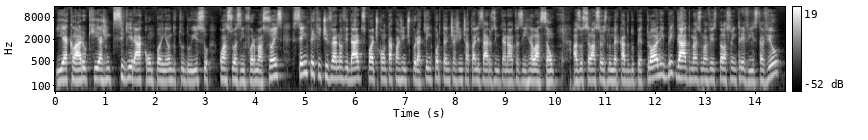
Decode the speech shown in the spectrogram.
E é claro que a gente seguirá acompanhando tudo isso com as suas informações. Sempre que tiver novidades, pode contar com a gente por aqui. É importante a gente atualizar os internautas em relação às oscilações no mercado do petróleo. E obrigado mais uma vez pela sua entrevista, viu?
